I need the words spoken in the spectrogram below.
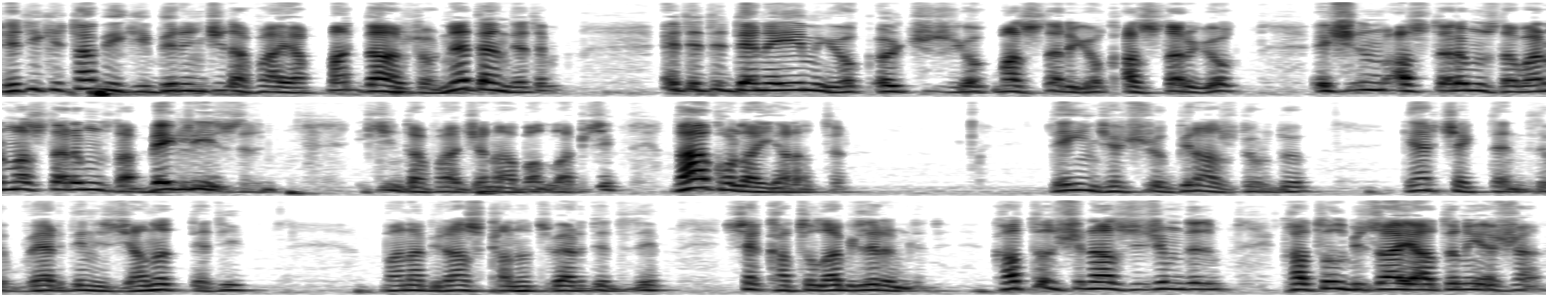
Dedi ki tabii ki birinci defa yapmak daha zor. Neden dedim. E dedi deneyimi yok, ölçüsü yok, mastarı yok, astarı yok. E şimdi astarımız da var, mastarımız da belliyiz dedim. İkinci defa Cenab-ı Allah bizi daha kolay yaratır. Deyince çocuk biraz durdu. Gerçekten dedi verdiğiniz yanıt dedi. Bana biraz kanıt verdi dedi. Size katılabilirim dedi. Katıl Şinasi'cim dedim. Katıl bize hayatını yaşa.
